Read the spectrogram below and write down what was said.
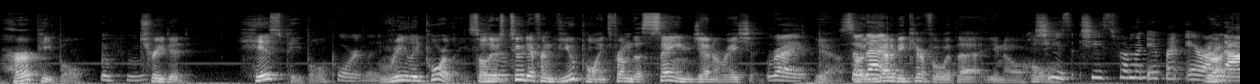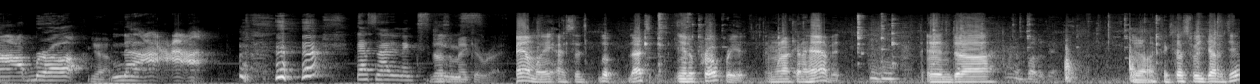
her people mm-hmm. treated his people Mm-hmm. Poorly. really poorly. So there's two different viewpoints from the same generation. Right. Yeah, So so, that- you got to be careful with that. You know, whole. She's she's from a different era. Right. Nah, bro. Yeah. Nah. that's not an excuse. doesn't make it right. family, I said, look, that's inappropriate, and we're not going to have it. And, uh, you know, I think that's what you got to do.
